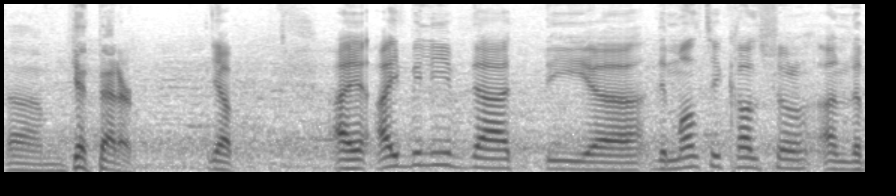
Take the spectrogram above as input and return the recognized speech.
um, get better? Yep. I, I believe that the, uh, the multicultural and the,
